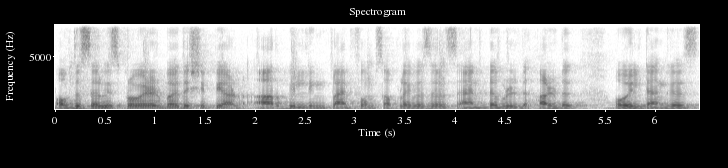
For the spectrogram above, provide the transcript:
of the service provided by the shipyard are building platform supply vessels and double-hulled oil tankers.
